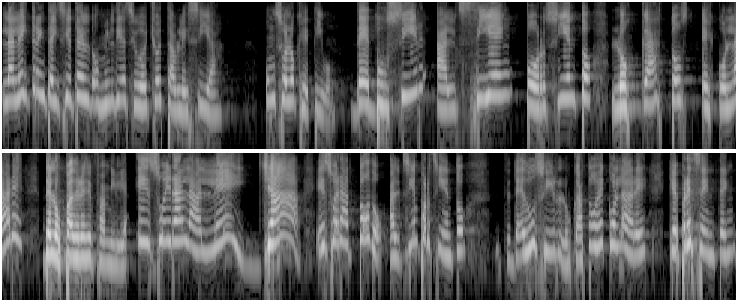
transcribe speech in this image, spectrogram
La ley 37 del 2018 establecía un solo objetivo, deducir al 100% los gastos escolares de los padres de familia. Eso era la ley, ya, eso era todo, al 100% deducir los gastos escolares que presenten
